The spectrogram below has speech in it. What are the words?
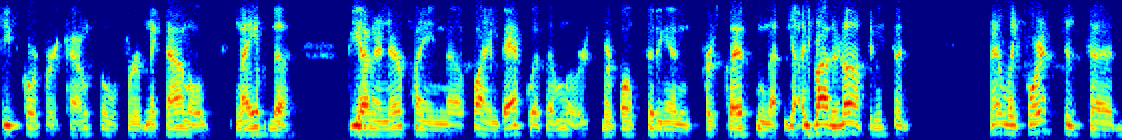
chief corporate counsel for McDonald's, and I happened to be on an airplane uh, flying back with him. We're, we're both sitting in first class, and uh, I brought it up, and he said, "Man, Lake Forest has said,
